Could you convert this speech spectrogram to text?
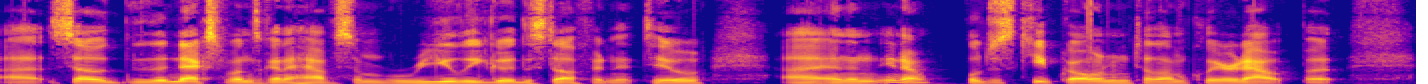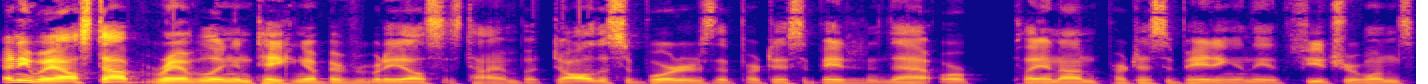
Uh, so the next one's going to have some really good stuff in it too. Uh, and then, you know, we'll just keep going until I'm cleared out. But anyway, I'll stop rambling and taking up everybody else's time. But to all the supporters that participated in that or plan on participating in the future ones,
